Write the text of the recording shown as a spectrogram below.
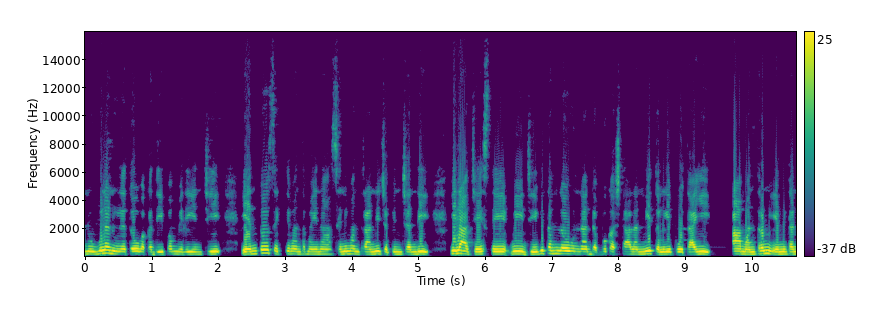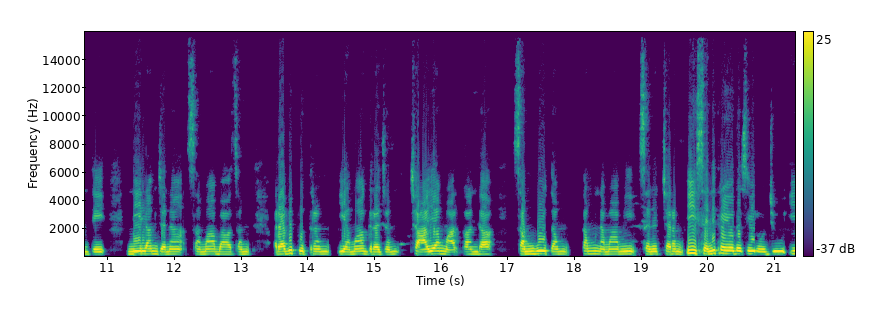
నువ్వుల నూనెతో ఒక దీపం వెలిగించి ఎంతో శక్తివంతమైన శని మంత్రాన్ని జపించండి. ఇలా చేస్తే మీ జీవితంలో ఉన్న డబ్బు కష్టాలన్నీ తొలగిపోతాయి. ఆ మంత్రం ఏమిటంటే నీలాంజన సమాభాసం రవిపుత్రం యమాగ్రజం ఛాయా మార్కాండ సంభూతం తం నమామి శనిచ్చరం. ఈ శని త్రయోదశి రోజు ఈ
